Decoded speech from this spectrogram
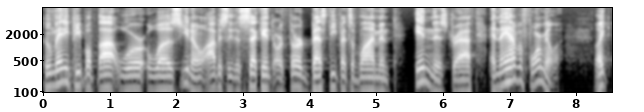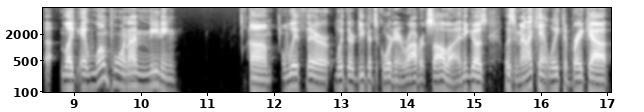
who many people thought were was, you know, obviously the second or third best defensive lineman in this draft, and they have a formula. Like uh, like at one point I'm meeting um, with their with their defensive coordinator Robert Saleh, and he goes, "Listen, man, I can't wait to break out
